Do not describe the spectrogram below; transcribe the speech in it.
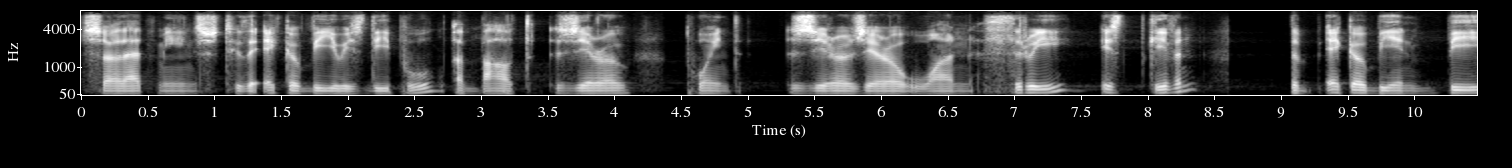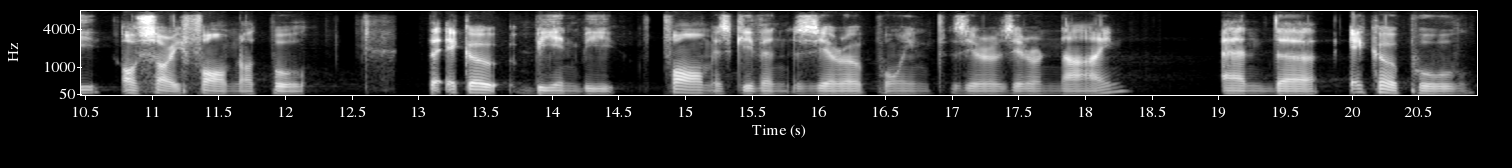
So that means to the Echo BUSD pool, about 0.0013 is given. The Echo BNB, oh sorry, farm, not pool. The Echo BNB farm is given 0.009 and the Echo pool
